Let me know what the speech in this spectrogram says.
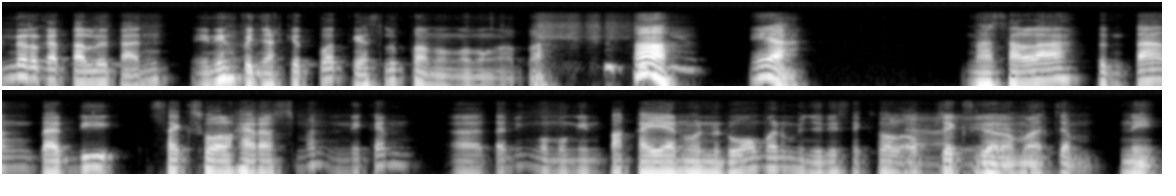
Bener kata lu Tan. Ini penyakit podcast lupa mau ngomong apa. Ah, iya. Masalah tentang tadi sexual harassment ini kan eh, tadi ngomongin pakaian Wonder Woman menjadi sexual Ya, object iya, segala iya. macam. Nih.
